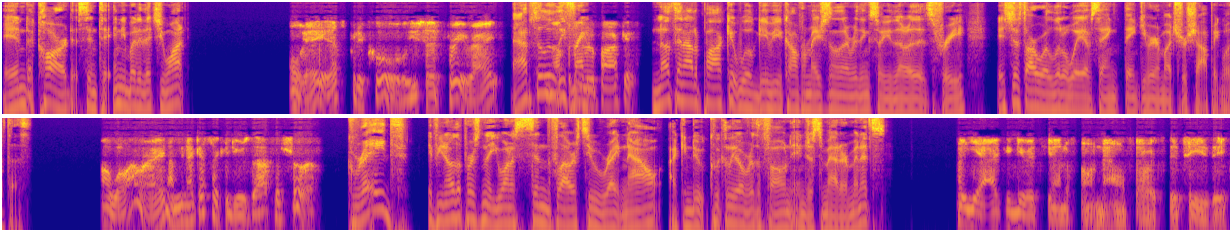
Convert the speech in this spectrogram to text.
and a card sent to anybody that you want. Oh, hey, that's pretty cool. You said free, right? Absolutely Nothing free. out of pocket. Nothing out of pocket. We'll give you confirmations on everything so you know that it's free. It's just our little way of saying thank you very much for shopping with us. Oh, well, all right. I mean, I guess I could use that for sure. Great. If you know the person that you want to send the flowers to right now, I can do it quickly over the phone in just a matter of minutes. But yeah, I can give it to you on the phone now, so it's it's easy.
